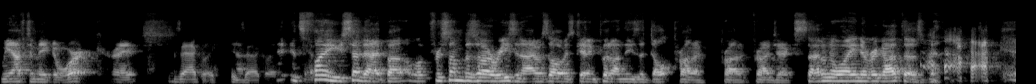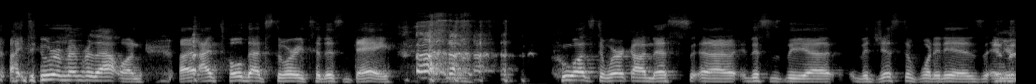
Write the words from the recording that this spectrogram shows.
we have to make it work, right? Exactly, yeah. exactly. It's yeah. funny you said that, but for some bizarre reason, I was always getting put on these adult product product projects. I don't know why you never got those. But. I do remember that one. I, have told that story to this day. who wants to work on this? Uh, this is the uh, the gist of what it is. And In the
